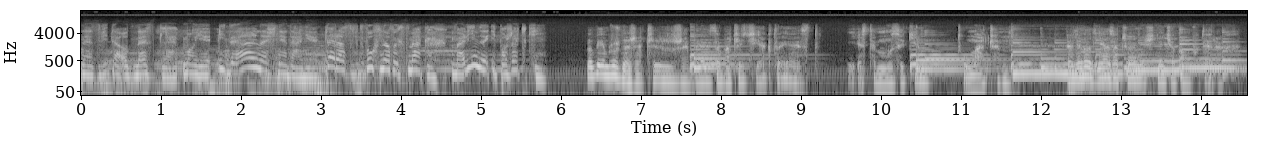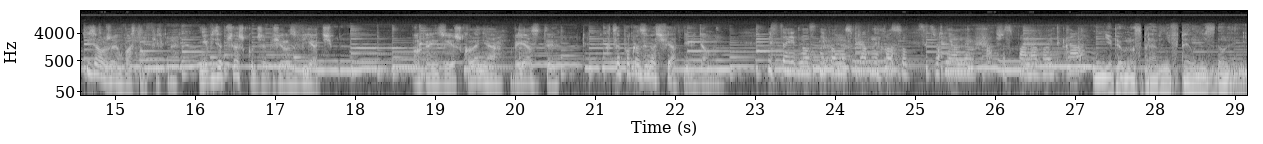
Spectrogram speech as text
Nezvita od Nestle. Moje idealne śniadanie. Teraz w dwóch nowych smakach. Maliny i porzeczki. Robiłem różne rzeczy, żeby zobaczyć, jak to jest. Jestem muzykiem, tłumaczem. Pewnego dnia zacząłem śnić o komputerach i założyłem własną firmę. Nie widzę przeszkód, żeby się rozwijać. Organizuję szkolenia, wyjazdy. Chcę pokazywać świat niewidomym. Jestem jedną z niepełnosprawnych osób zatrudnionych przez pana Wojtka. Niepełnosprawni w pełni zdolni.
